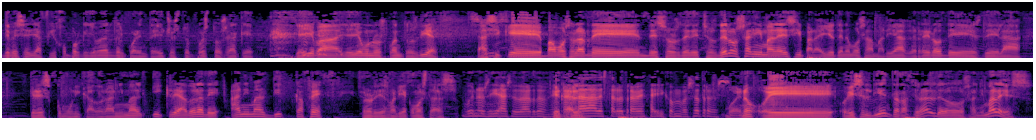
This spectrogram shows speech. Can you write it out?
debe ser ya fijo porque lleva desde el 48 esto puesto, o sea que ya lleva, ya lleva unos cuantos días. Así que vamos a hablar de, de esos derechos de los animales y para ello tenemos a María Guerrero desde la que eres comunicadora animal y creadora de Animal Deep Café. Buenos días María, ¿cómo estás? Buenos días, Eduardo. ¿Qué tal? Encantada de estar otra vez ahí con vosotros. Bueno, eh, hoy es el Día Internacional de los Animales.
